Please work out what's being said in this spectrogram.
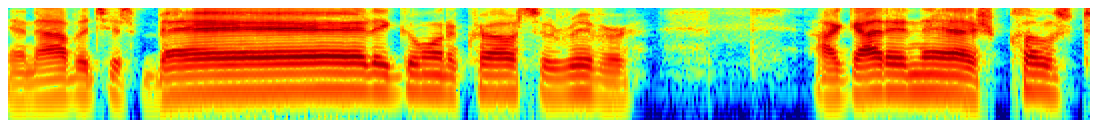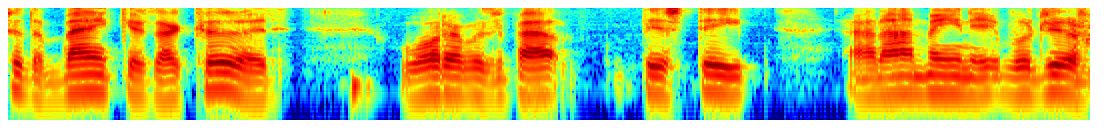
And I was just barely going across the river. I got in there as close to the bank as I could. Water was about this deep, and I mean, it was just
